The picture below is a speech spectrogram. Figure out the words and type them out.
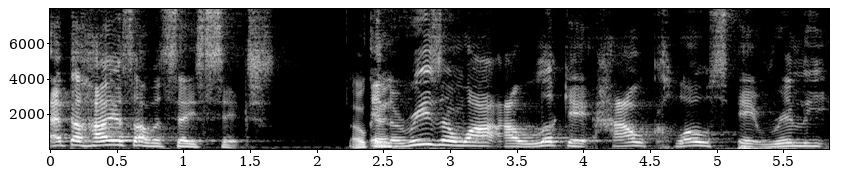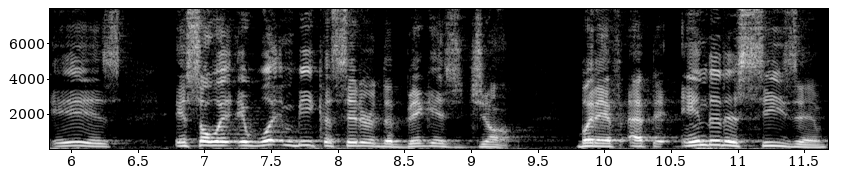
At the highest, I would say six. Okay. And the reason why I look at how close it really is, and so it, it wouldn't be considered the biggest jump. But if at the end of the season,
